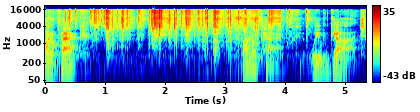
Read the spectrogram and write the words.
Final pack. Final pack. We've got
